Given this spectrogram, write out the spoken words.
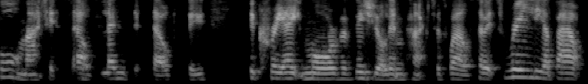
format itself lends itself to to create more of a visual impact as well. So it's really about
